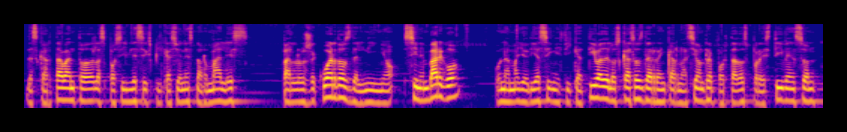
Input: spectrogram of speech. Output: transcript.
descartaban todas las posibles explicaciones normales para los recuerdos del niño. Sin embargo, una mayoría significativa de los casos de reencarnación reportados por Stevenson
